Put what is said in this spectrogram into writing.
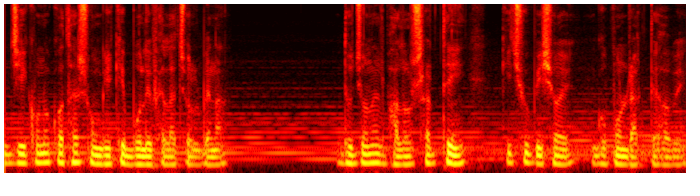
যে কোনো কথা সঙ্গীকে বলে ফেলা চলবে না। দুজনের ভালোর স্বার্থেই কিছু বিষয় গোপন রাখতে হবে।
